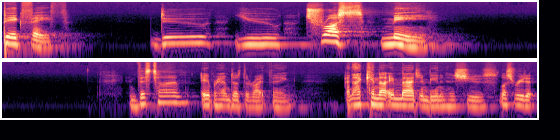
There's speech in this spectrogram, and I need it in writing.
big faith. Do you trust me? And this time, Abraham does the right thing. And I cannot imagine being in his shoes. Let's read it.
